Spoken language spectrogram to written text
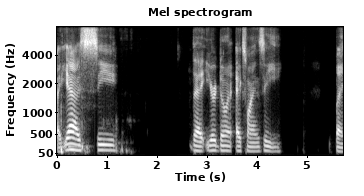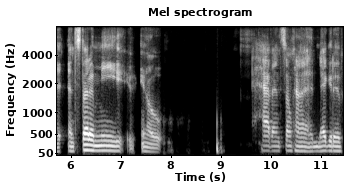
Like, yeah, I see that you're doing X, Y, and Z, but instead of me, you know, having some kind of negative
